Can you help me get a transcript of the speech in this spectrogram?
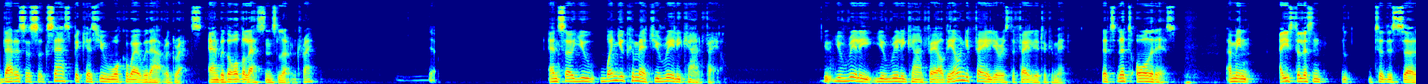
that is a success because you walk away without regrets and with all the lessons learned, right? Yeah. And so you, when you commit, you really can't fail. You, you really, you really can't fail. The only failure is the failure to commit. That's that's all it is. I mean, I used to listen to this uh, uh,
